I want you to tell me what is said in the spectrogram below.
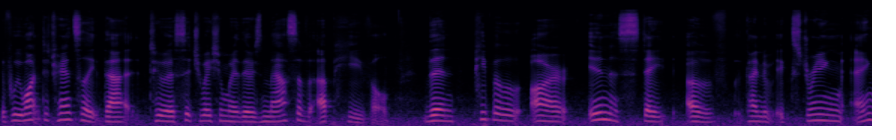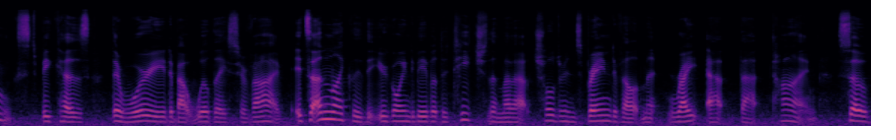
If we want to translate that to a situation where there's massive upheaval, then people are in a state of kind of extreme angst because they're worried about will they survive. It's unlikely that you're going to be able to teach them about children's brain development right at that time. So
